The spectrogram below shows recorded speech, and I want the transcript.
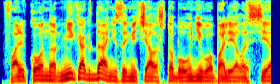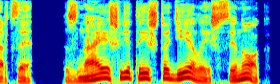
Фальконер никогда не замечал, чтобы у него болело сердце. «Знаешь ли ты, что делаешь, сынок?»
